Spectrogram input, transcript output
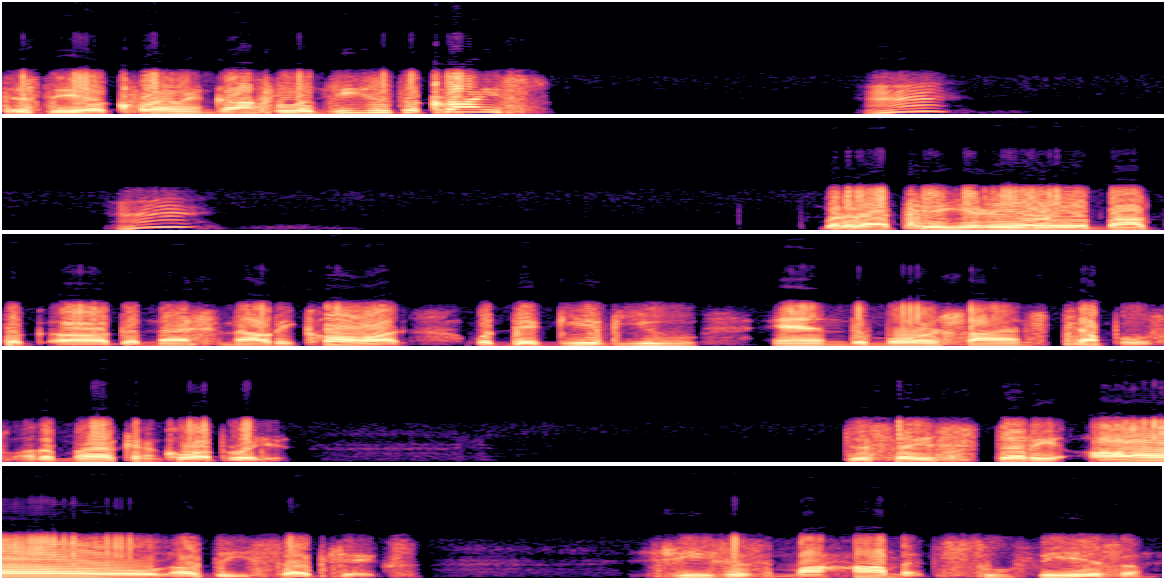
This is the Aquarian Gospel of Jesus the Christ? Hmm? Hmm? What did I tell you earlier about the uh, the nationality card? What they give you in the Moorish Science Temples of American Incorporated? To say study all of these subjects. Jesus, Muhammad, Sufism,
